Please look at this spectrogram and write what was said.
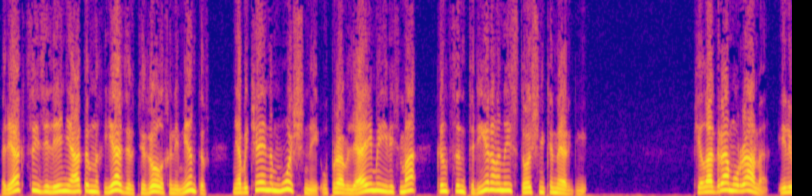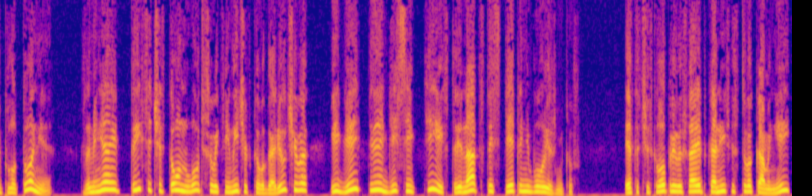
Реакции деления атомных ядер тяжелых элементов необычайно мощный, управляемый и весьма концентрированный источник энергии. Килограмм урана или плутония заменяет тысячи тонн лучшего химического горючего и действие десяти из тринадцатой степени булыжников. Это число превышает количество камней,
